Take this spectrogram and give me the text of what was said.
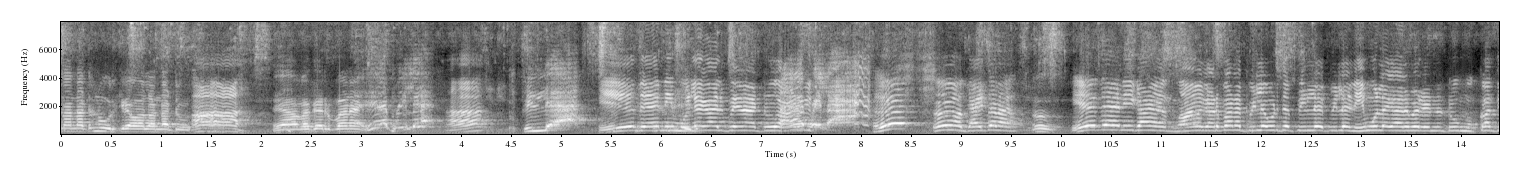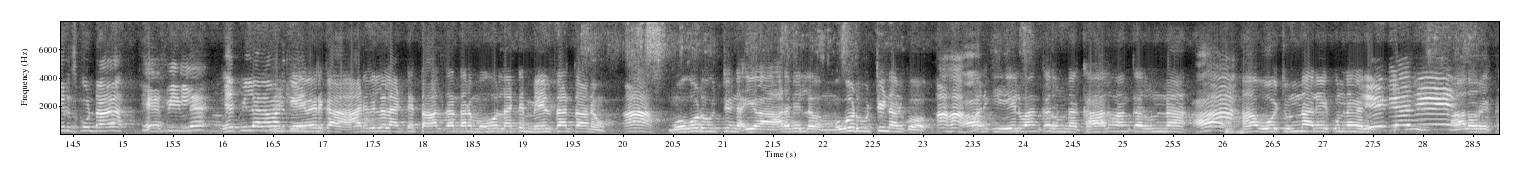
వస్తాను అన్నట్టు నువ్వు ఉరికి రావాలన్నట్టు అవగారు బాగా ఏ పిల్ల. పిల్ల. ఏదే నీ ముళ్ళ కాలిపోయినట్టు ఏదే నీ గా- మామ గడపన పిల్ల ఉడితే పిల్లే పిల్ల నీ ముల్లె కాలిపోయినట్టు ముక్కని తెలుసుకుంటా ఏ పిల్లే? ఏ పిల్ల? నీకేమెరక ఆడపిల్లలు అంటే తాళ్ళు తంతాను మొగోళ్ళు అంటే మేలు తంతాను ఆ, మొగోడు పుట్టిండు ఇక ఆడపిల్ల మొగోడు పుట్టిండు అనుకో. వానికి ఏలు వంకర ఉన్నా కాలు వంకర ఉన్నా ఆ. ఓటి ఉన్నా లేకున్నా కానీ? కాలో రెక్క.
